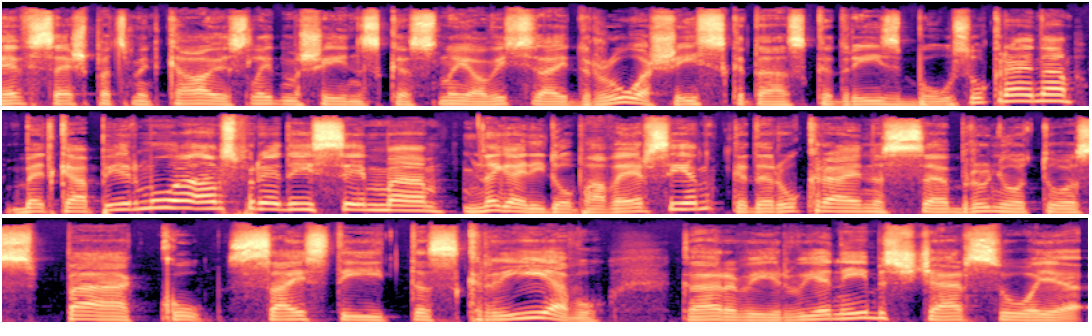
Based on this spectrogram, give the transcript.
F-16 kāju slidmašīnas, kas nu jau visai droši izskatās, ka drīz būs Ukrainā. Bet kā pirmo apspriedīsim negaidīto pavērsienu, kad ar Ukrainas bruņoto spēku saistītas Krievu karavīru vienības šķērsoja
